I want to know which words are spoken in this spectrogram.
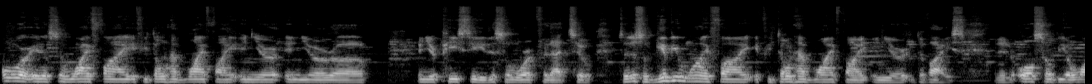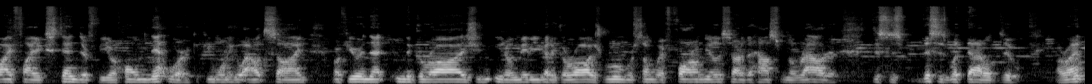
or it is a Wi-Fi if you don't have Wi-Fi in your in your uh, in your PC. This will work for that too. So this will give you Wi-Fi if you don't have Wi-Fi in your device, and it'll also be a Wi-Fi extender for your home network if you want to go outside, or if you're in that in the garage, and you know maybe you got a garage room or somewhere far on the other side of the house from the router. This is this is what that'll do. All right,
